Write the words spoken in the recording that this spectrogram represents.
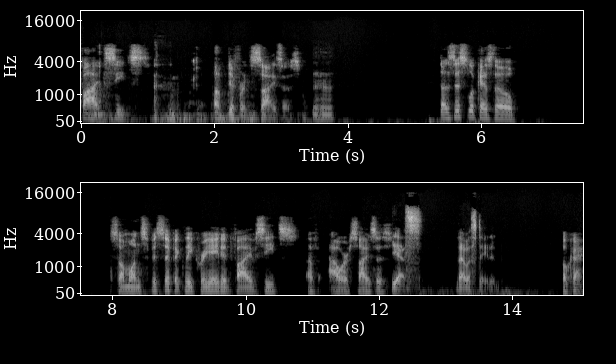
five seats of different sizes, hmm does this look as though someone specifically created five seats of our sizes? Yes, that was stated. Okay.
